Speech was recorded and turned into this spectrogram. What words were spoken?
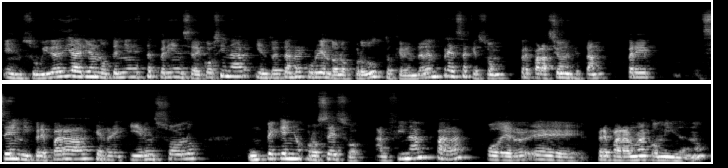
en su vida diaria no tenían esta experiencia de cocinar y entonces están recurriendo a los productos que vende la empresa, que son preparaciones que están semi preparadas, que requieren solo un pequeño proceso al final para poder eh, preparar una comida, ¿no?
